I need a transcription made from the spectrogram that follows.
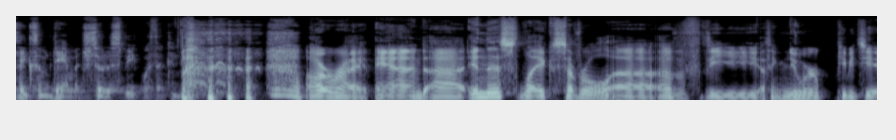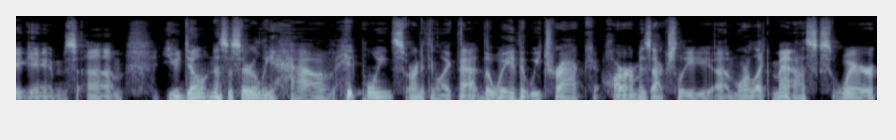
take some damage, so to speak, with a condition. All right. And uh, in this, like several uh, of the, I think, newer PBTA games, um, you don't necessarily have hit points or anything like that. The way that we track harm is actually uh, more like masks, where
